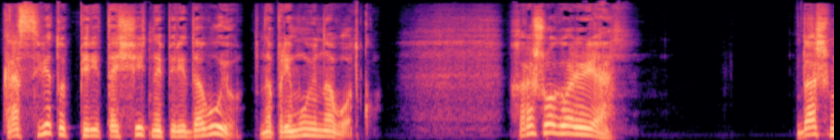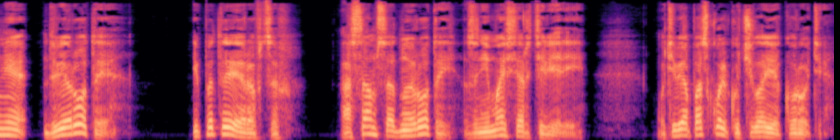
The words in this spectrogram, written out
к рассвету перетащить на передовую на прямую наводку. Хорошо, говорю я. Дашь мне две роты и ПТРовцев, а сам с одной ротой занимайся артиллерией. У тебя по скольку человек в роте?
